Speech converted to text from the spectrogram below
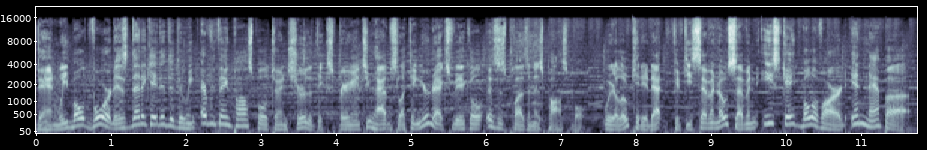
Dan Wiebold Ford is dedicated to doing everything possible to ensure that the experience you have selecting your next vehicle is as pleasant as possible. We are located at 5707 Eastgate Boulevard in Nampa.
